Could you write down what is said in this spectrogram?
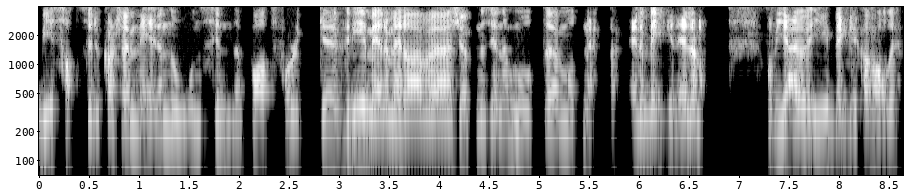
vi, satser kanskje mer enn noensinne på at folk eh, vrir mer og mer av eh, kjøpene sine mot, mot nettet. Eller begge deler, da. Og vi er jo i begge kanaler.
